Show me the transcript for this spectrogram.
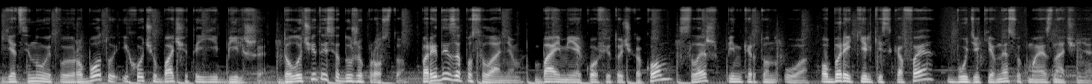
Я ціную твою роботу і хочу бачити її більше. Долучитися дуже просто. Перейди за посиланням buymeacoffee.com pinkertonua. Обери кількість кафе, будь-який внесок має значення.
